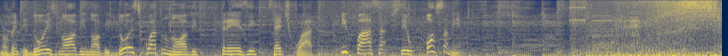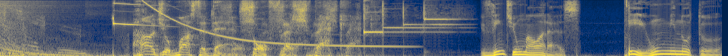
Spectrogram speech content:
92 99249 1374 e faça seu orçamento. Rádio Master Dance, só flashback. 21 horas e 1 minuto.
